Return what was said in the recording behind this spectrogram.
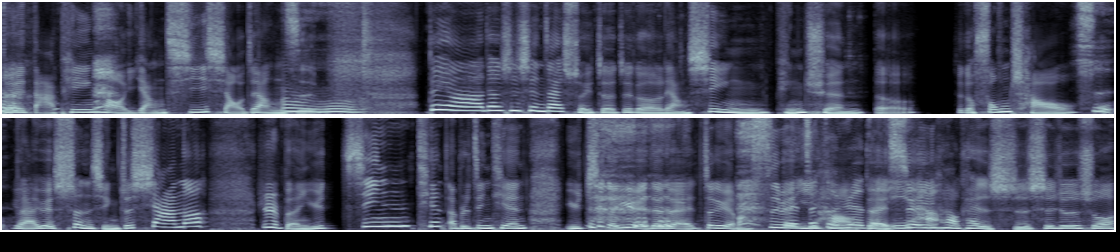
对打拼哈，养妻小这样子，对呀。但是现在随着这个两性平权的这个风潮是越来越盛行之下呢，日本于今天啊，不是今天，于这个月，对不对？这个月嘛，四月一号，对，四月一号开始实施，就是说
